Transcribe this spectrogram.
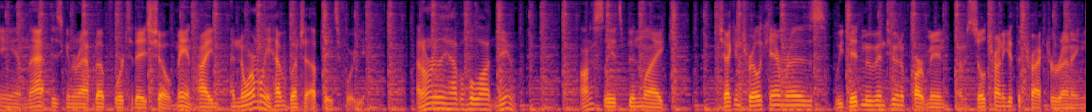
And that is going to wrap it up for today's show. Man, I, I normally have a bunch of updates for you. I don't really have a whole lot new. Honestly, it's been like checking trail cameras. We did move into an apartment. I'm still trying to get the tractor running.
